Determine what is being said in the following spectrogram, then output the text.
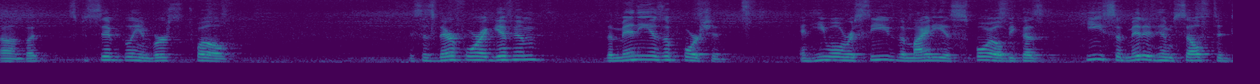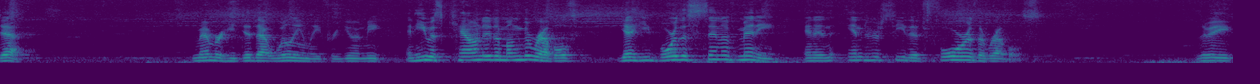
um, but specifically in verse 12, it says, Therefore I give him the many as a portion, and he will receive the mighty as spoil, because he submitted himself to death. Remember, he did that willingly for you and me. And he was counted among the rebels, yet he bore the sin of many and interceded for the rebels. In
